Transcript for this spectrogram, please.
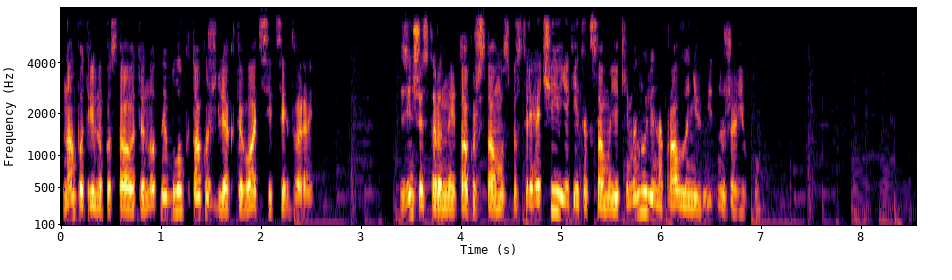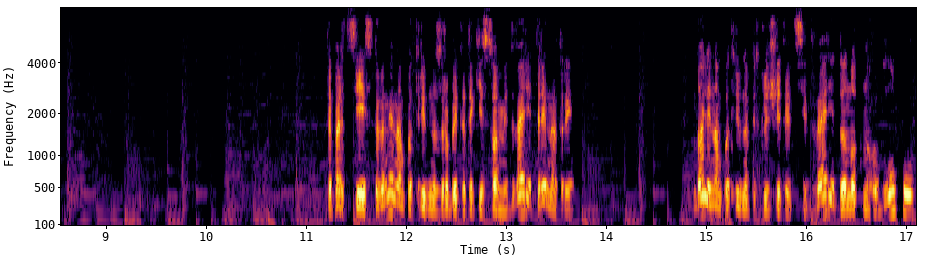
нам потрібно поставити нотний блок також для активації цих дверей. З іншої сторони, також ставимо спостерігачі, які так само, як і минулі, направлені в мідну жарівку. Тепер з цієї сторони нам потрібно зробити такі самі двері 3 на 3 Далі нам потрібно підключити ці двері до нотного блоку,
